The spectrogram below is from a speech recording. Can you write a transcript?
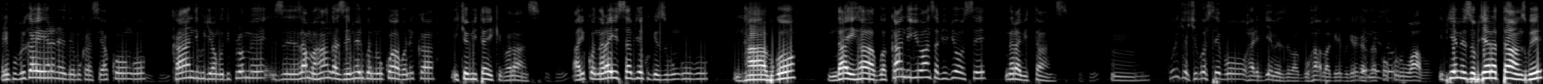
Repubulika Iharanira Demokarasi ya Kongo kandi kugira ngo diplome z- z'amahanga zemerwe ni uko haboneka icyo bita ekivalanse ariko narayisabye kugeza ubu ngubu ntabwo ndayihabwa. Kandi iyo bansabye byose narabitanze. Kuri icyo kigo se bo hari ibyemezo baguha bigaragaza ko kuri uwabo. Ibyemezo byaratanzwe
